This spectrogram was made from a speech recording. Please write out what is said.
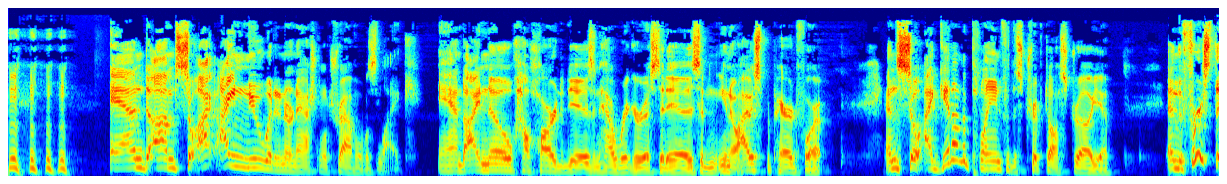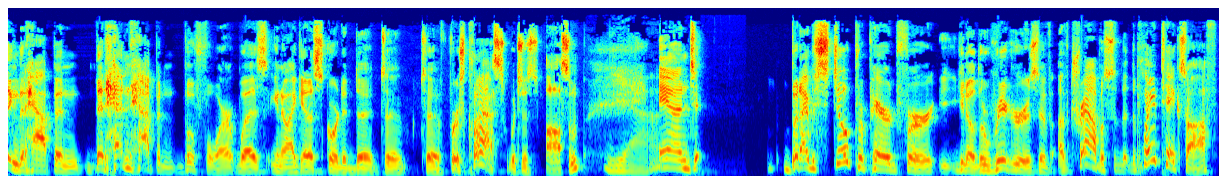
And um, so I, I knew what international travel was like. And I know how hard it is and how rigorous it is. And, you know, I was prepared for it. And so I get on the plane for this trip to Australia. And the first thing that happened that hadn't happened before was, you know, I get escorted to, to, to first class, which is awesome. Yeah. And, but I was still prepared for, you know, the rigors of, of travel. So that the plane takes off.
